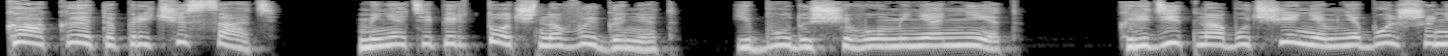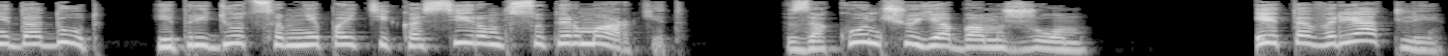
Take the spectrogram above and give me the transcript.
Как это причесать? Меня теперь точно выгонят, и будущего у меня нет. Кредит на обучение мне больше не дадут, и придется мне пойти кассиром в супермаркет. Закончу я бомжом». «Это вряд ли»,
